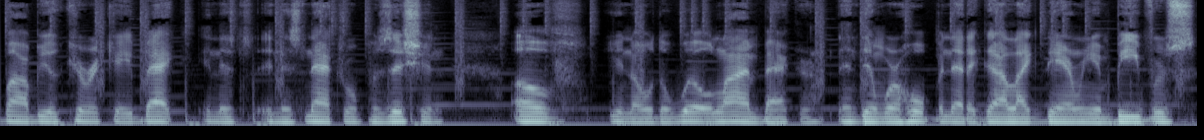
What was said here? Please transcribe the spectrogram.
Bobby Okereke back in his in his natural position of you know the will linebacker? And then we're hoping that a guy like Darrian Beavers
